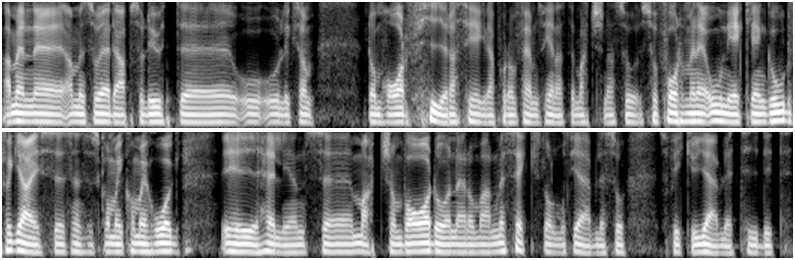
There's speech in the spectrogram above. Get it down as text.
Ja men, ja, men så är det absolut. och, och liksom de har fyra segrar på de fem senaste matcherna så, så formen är onekligen god för Gais. Eh, sen så ska man ju komma ihåg i helgens eh, match som var då när de vann med 6-0 mot Gävle så, så fick ju Gävle ett tidigt,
